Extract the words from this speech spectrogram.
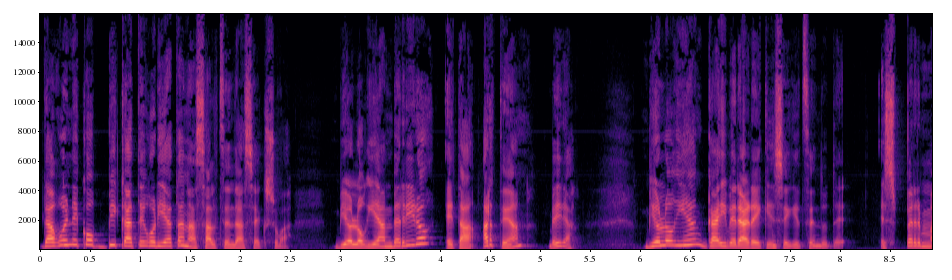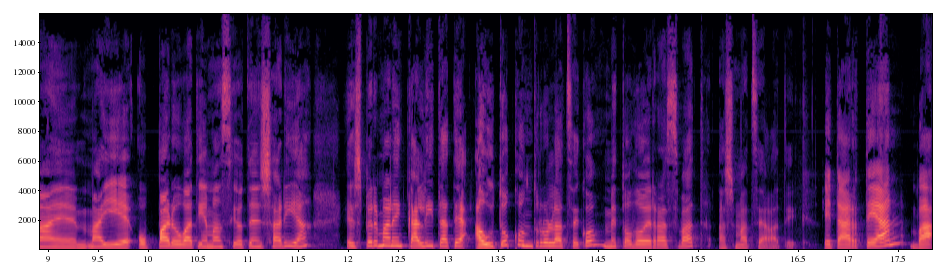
dagoeneko bi kategoriatan azaltzen da sexua. Biologian berriro eta artean, beira. Biologian gai berarekin segitzen dute. Esperma maie oparo bati eman zioten saria, espermaren kalitatea autokontrolatzeko metodo erraz bat asmatzeagatik. Eta artean, ba,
